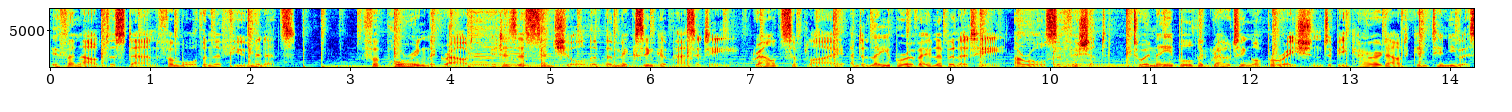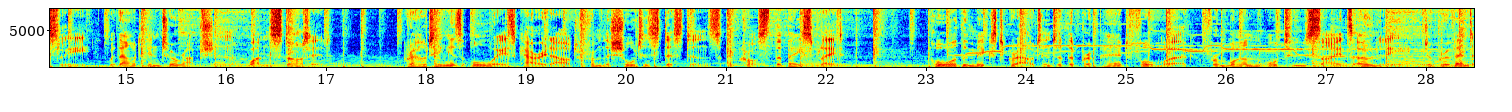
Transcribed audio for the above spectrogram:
if allowed to stand for more than a few minutes. For pouring the grout, it is essential that the mixing capacity, grout supply and labour availability are all sufficient to enable the grouting operation to be carried out continuously without interruption once started. Grouting is always carried out from the shortest distance across the base plate. Pour the mixed grout into the prepared formwork from one or two sides only to prevent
